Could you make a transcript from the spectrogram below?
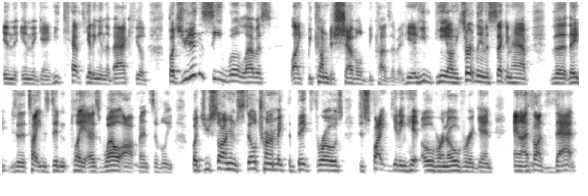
in the in the game. He kept getting in the backfield, but you didn't see Will Levis like become disheveled because of it. He he, he, you know, he certainly in the second half the they the Titans didn't play as well offensively, but you saw him still trying to make the big throws despite getting hit over and over again. And I thought that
